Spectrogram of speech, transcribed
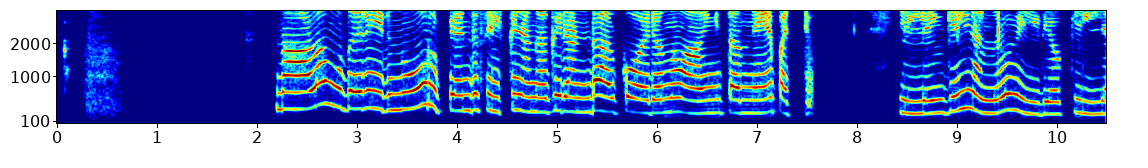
നാളെ മുതൽ ഇരുന്നൂറ് റുപ്യന്റെ സിൽക്ക് ഞങ്ങൾക്ക് രണ്ടാൾക്ക് ഓരോന്ന് വാങ്ങി തന്നേ പറ്റൂ. ഇല്ലെങ്കിൽ ഞങ്ങൾ വീഡിയോക്ക് ഇല്ല.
